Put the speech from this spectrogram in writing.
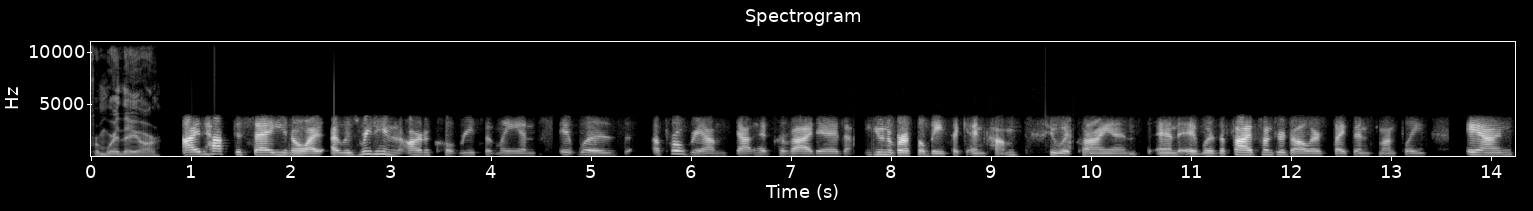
from where they are? I'd have to say, you know, I, I was reading an article recently and it was a program that had provided universal basic income to its clients and it was a $500 stipend monthly. And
